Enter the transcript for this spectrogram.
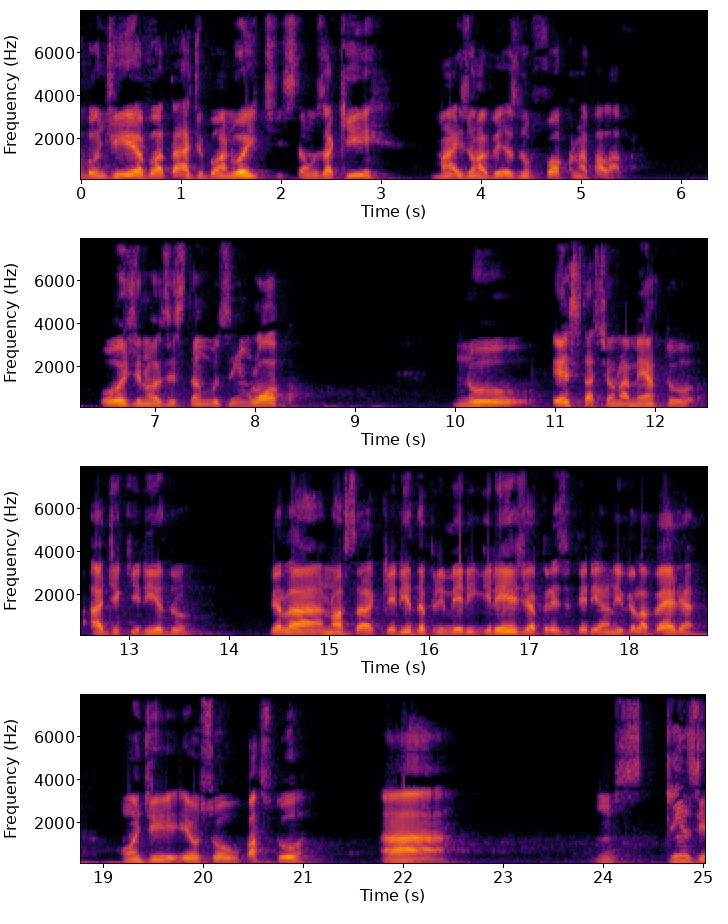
Bom dia, boa tarde, boa noite. Estamos aqui mais uma vez no Foco na Palavra. Hoje nós estamos em loco no estacionamento adquirido pela nossa querida primeira igreja presbiteriana em Vila Velha, onde eu sou o pastor há uns 15,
